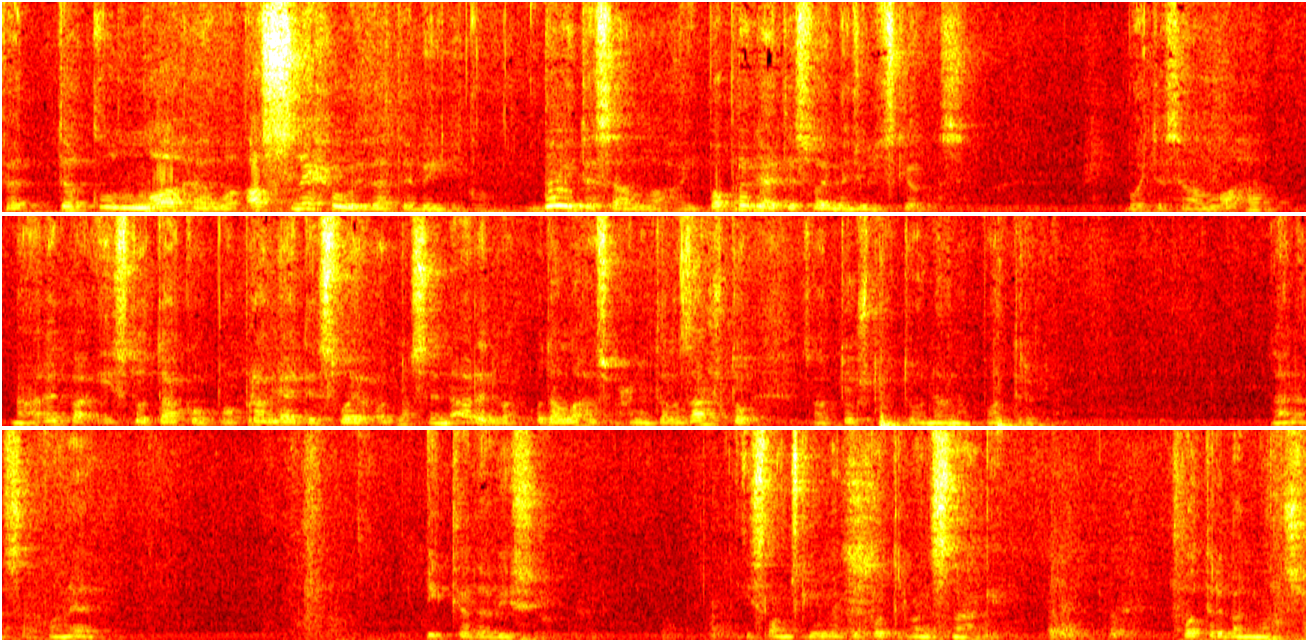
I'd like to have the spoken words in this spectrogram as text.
"Fattaqullaha wa aslihu zata bainakum." Bojte se Allaha i popravljajte svoje međuljudske odnose. Bojte se Allaha, naredba, isto tako popravljajte svoje odnose, naredba od Allaha subhanahu wa ta'ala. Zašto? Zato što je to nama potrebno. Danas, ako ne, ikada više, islamski umet je potreban snage, potreban moć.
